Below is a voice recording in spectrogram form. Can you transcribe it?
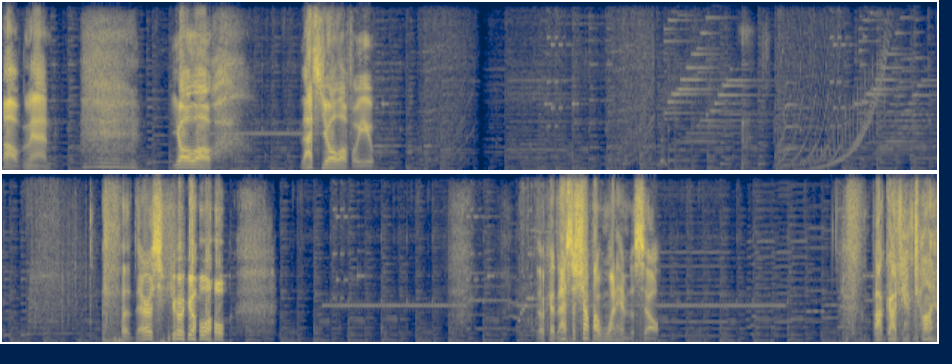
oh man. YOLO. That's YOLO for you. There's your YOLO. Okay, that's the shop I want him to sell. About goddamn time.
